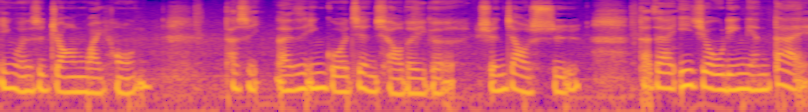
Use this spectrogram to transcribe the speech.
英文是 John Whitehorn，他是来自英国剑桥的一个宣教师。他在一九五零年代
